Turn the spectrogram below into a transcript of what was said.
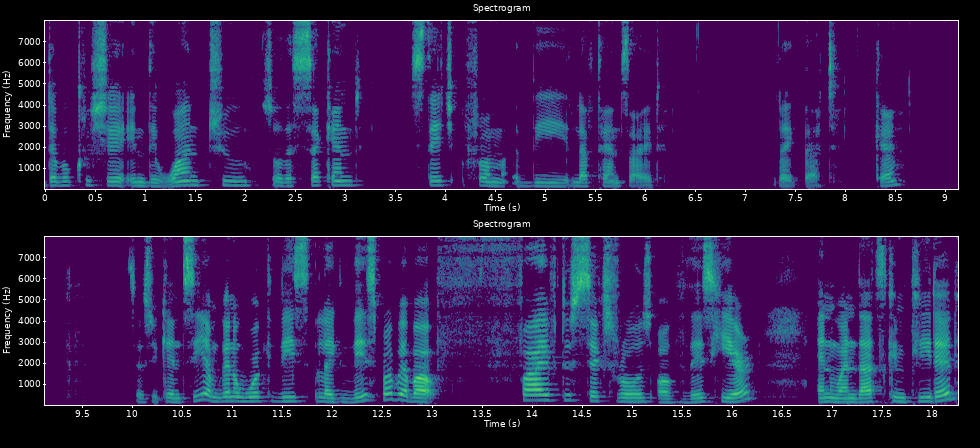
Double crochet in the one two. So the second stitch from the left hand side like that okay so as you can see i'm gonna work this like this probably about five to six rows of this here and when that's completed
